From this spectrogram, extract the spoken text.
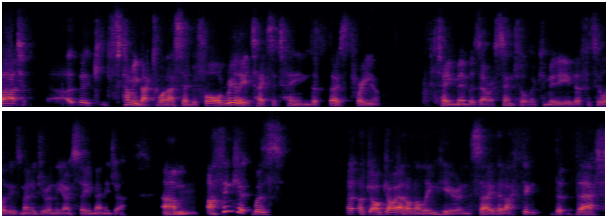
but uh, coming back to what I said before, really it takes a team. That those three yeah. team members are essential: the committee, the facilities manager, and the OC manager. Um, mm. I think it was. I'll go out on a limb here and say that I think that that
